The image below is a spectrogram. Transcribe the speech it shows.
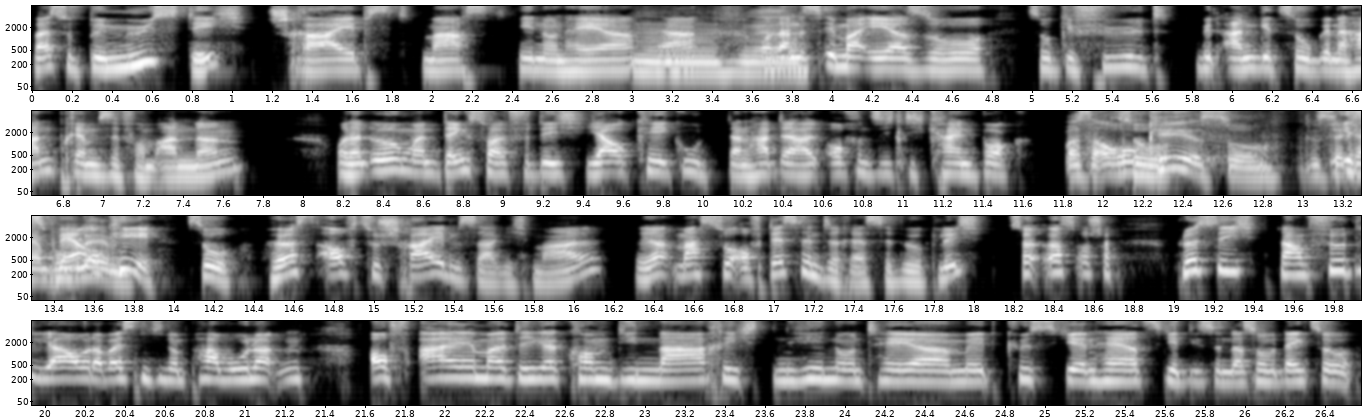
weißt du, bemühst dich, schreibst, machst hin und her, mm, ja, ja, und dann ist immer eher so so gefühlt mit angezogene Handbremse vom anderen und dann irgendwann denkst du halt für dich, ja, okay, gut, dann hat er halt offensichtlich keinen Bock. Was auch so. okay ist so. Ist ja ist, kein Problem. Wäre okay. So, hörst auf zu schreiben, sag ich mal. Ja, machst du auf Desinteresse wirklich. So, hörst auf, Plötzlich, nach einem Vierteljahr oder weiß nicht, in ein paar Monaten, auf einmal, Digga, kommen die Nachrichten hin und her mit Küsschen, Herzchen, dies und das. Und man denkt so,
